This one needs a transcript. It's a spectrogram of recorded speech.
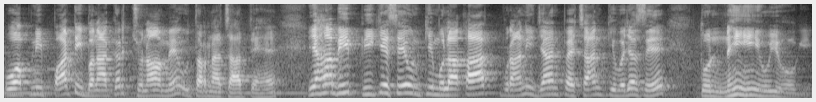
वो अपनी पार्टी बनाकर चुनाव में उतरना चाहते हैं। यहाँ भी पीके से उनकी मुलाकात, पुरानी जान पहचान की वजह से तो नहीं ही हुई होगी।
